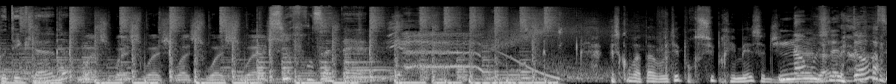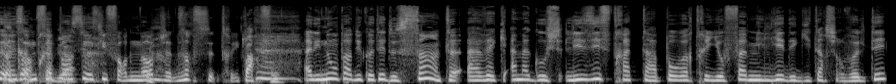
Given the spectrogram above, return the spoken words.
Côté club, Wesh, wesh, wesh, wesh, wesh, wesh. sur France Inter. Est-ce qu'on va pas voter pour supprimer ce jingle Non, moi je l'adore. Ça, me fait penser aussi Ford Nord. J'adore ce truc. Parfait. Allez, nous on part du côté de Sainte avec à ma gauche Lizzy Strata, power trio familier des guitares survoltées.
